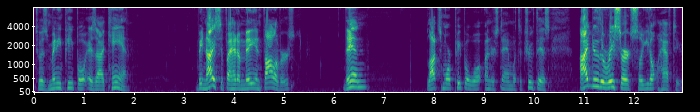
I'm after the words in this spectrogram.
to as many people as I can. Be nice if I had a million followers. Then lots more people will understand what the truth is. I do the research so you don't have to.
